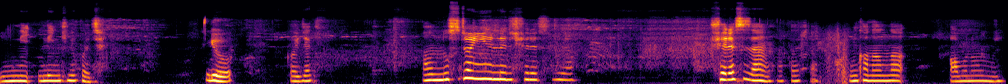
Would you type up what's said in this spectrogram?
li- linkini koyacağım. Yo. Koyacak. Lan nasıl can yeniledi şerefsiz ya. Şerefsiz ha arkadaşlar. Bunun kanalına abone olmayın.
